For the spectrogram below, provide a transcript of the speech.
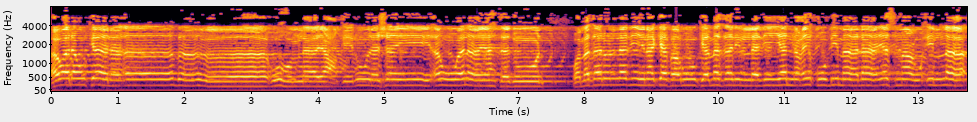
أولو كان آباؤهم لا يعقلون شيئا ولا يهتدون ومثل الذين كفروا كمثل الذي ينعق بما لا يسمع إلا,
